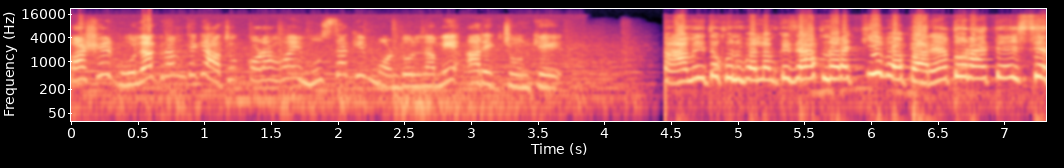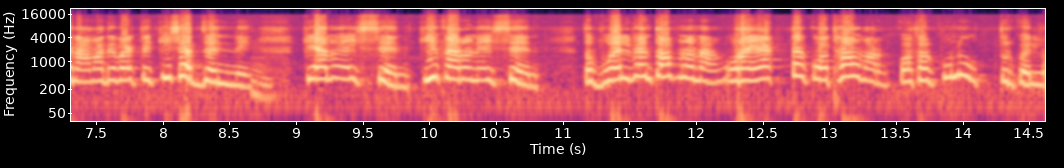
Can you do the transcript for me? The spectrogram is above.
পাশের ভোলাগ্রাম থেকে আটক করা হয় মুস্তাকিম মণ্ডল নামে আরেকজনকে। আমি তখন বললাম কি যে আপনারা কি ব্যাপার? এত রাতে এসছেন আমাদের বাড়িতে কিসের জন্যে? কেন এসছেন? কি কারণে এসছেন? তো বলবেন তো আপনারা ওরা একটা কথা আমার কথার কোনো উত্তর করল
